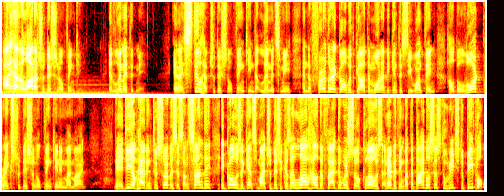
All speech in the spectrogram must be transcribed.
I had a lot of traditional thinking. It limited me. And I still have traditional thinking that limits me. And the further I go with God, the more I begin to see one thing, how the Lord breaks traditional thinking in my mind. The idea of having two services on Sunday, it goes against my tradition because I love how the fact that we're so close and everything. But the Bible says to reach to people.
